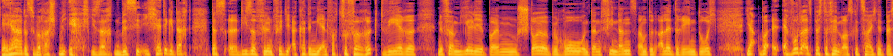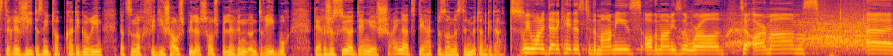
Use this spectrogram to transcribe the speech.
Ja, das überrascht mich ehrlich gesagt ein bisschen. Ich hätte gedacht, dass äh, dieser Film für die Akademie einfach zu verrückt wäre. Eine Familie beim Steuerbüro und dann Finanzamt und alle drehen durch. Ja, aber er wurde als bester Film ausgezeichnet, beste Regie, das sind die Top-Kategorien. Dazu noch für die Schauspieler, Schauspielerinnen und Drehbuch. Der Regisseur Daniel Scheinert, der hat besonders den Müttern gedankt. We want to dedicate this to the mommies, all the mommies of the world, to our moms. Uh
